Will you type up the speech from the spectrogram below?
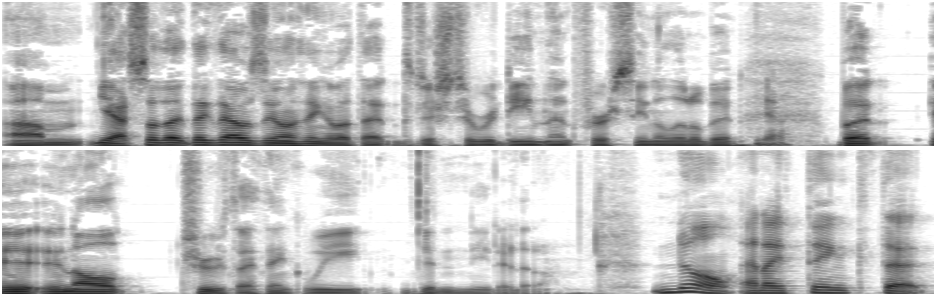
Um yeah, so that that was the only thing about that just to redeem that first scene a little bit. Yeah. But in, in all truth, I think we didn't need it at all. No, and I think that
